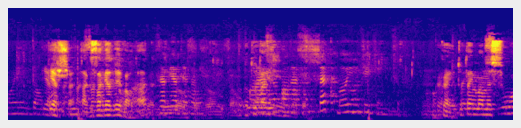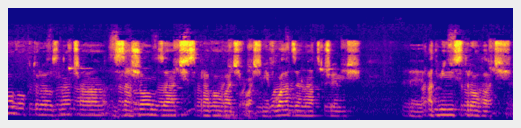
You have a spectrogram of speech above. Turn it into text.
moim domem. Pierwsze, tak, zawiadywał, tak? Zawiadywał. No tutaj, Oraz, oraz strzegł moich dziedzińców. okej, tutaj mamy słowo, które oznacza zarządzać, sprawować właśnie władzę nad czymś, e, administrować.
